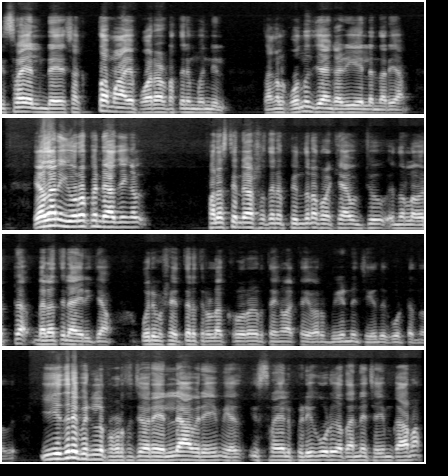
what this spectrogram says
ഇസ്രായേലിന്റെ ശക്തമായ പോരാട്ടത്തിന് മുന്നിൽ തങ്ങൾക്കൊന്നും ചെയ്യാൻ കഴിയില്ലെന്നറിയാം. ഏതാനും യൂറോപ്യൻ രാജ്യങ്ങൾ ഫലസ്തീൻ രാഷ്ട്രത്തിന് പിന്തുണ പ്രഖ്യാപിച്ചു എന്നുള്ള ഒറ്റ ബലത്തിലായിരിക്കാം ഒരുപക്ഷെ ഇത്തരത്തിലുള്ള ക്രൂരകൃത്യങ്ങളൊക്കെ ഇവർ വീണ്ടും ചെയ്ത് കൂട്ടുന്നത്. ഈ ഇതിന് പിന്നിൽ പ്രവർത്തിച്ചവരെ എല്ലാവരെയും ഇസ്രായേൽ പിടികൂടുക തന്നെ ചെയ്യും. കാരണം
